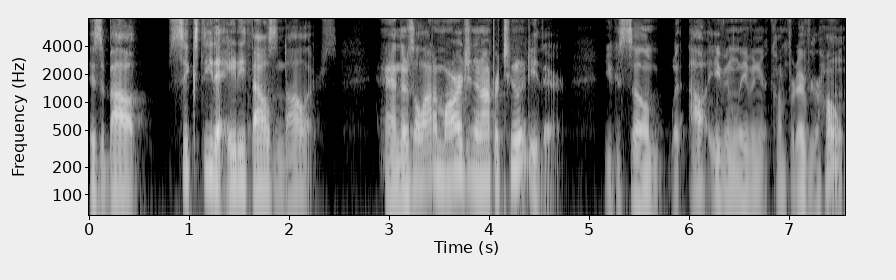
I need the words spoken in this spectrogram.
is about sixty to eighty thousand dollars, and there's a lot of margin and opportunity there. You can sell them without even leaving your comfort of your home.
